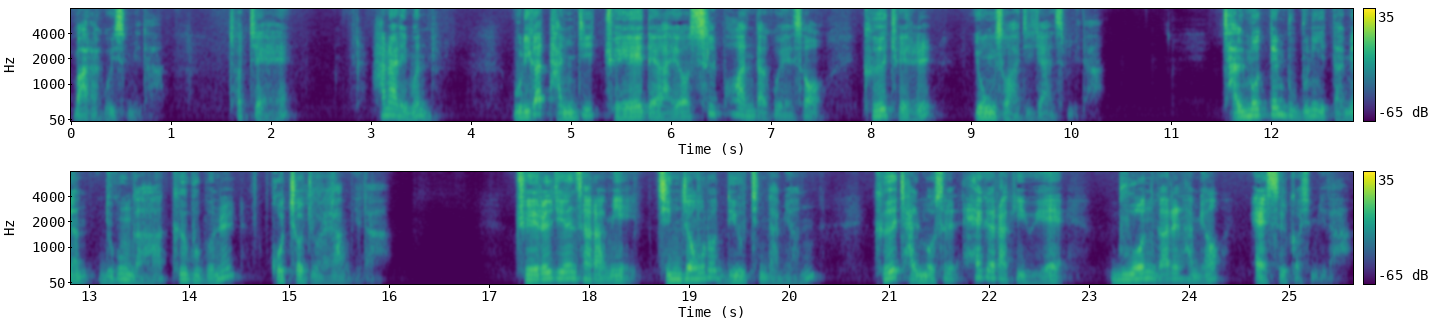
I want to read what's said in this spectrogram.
말하고 있습니다. 첫째, 하나님은 우리가 단지 죄에 대하여 슬퍼한다고 해서 그 죄를 용서하지 않습니다. 잘못된 부분이 있다면 누군가 그 부분을 고쳐주어야 합니다. 죄를 지은 사람이 진정으로 뉘우친다면 그 잘못을 해결하기 위해 무언가를 하며 애쓸 것입니다.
